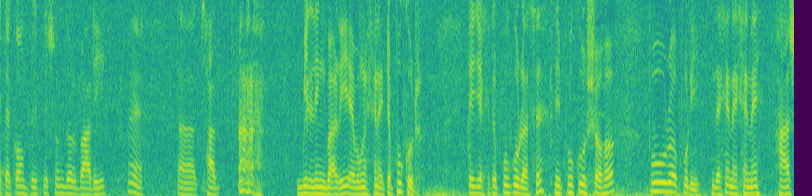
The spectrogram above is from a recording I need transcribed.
একটা কমপ্লিটলি সুন্দর বাড়ি হ্যাঁ? ছাদ বিল্ডিং বাড়ি এবং এখানে একটা পুকুর। এই যে একটা পুকুর আছে, এই পুকুর সহ পুরোপুরি দেখেন এখানে হাঁস,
